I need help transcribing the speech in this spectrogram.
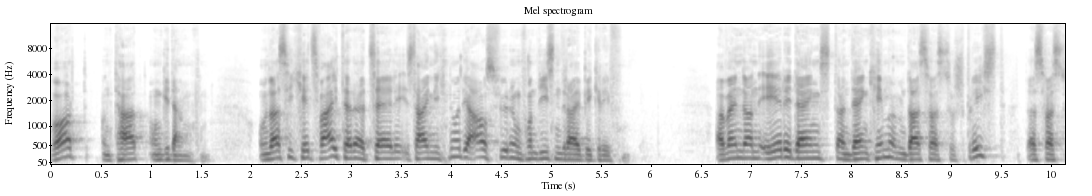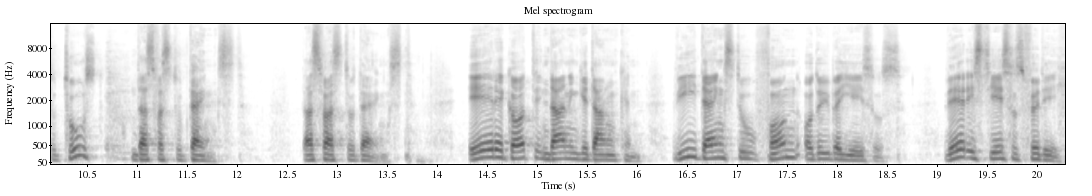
Wort und Tat und Gedanken. Und was ich jetzt weiter erzähle, ist eigentlich nur die Ausführung von diesen drei Begriffen. Aber wenn du an Ehre denkst, dann denk immer um das, was du sprichst, das, was du tust und das, was du denkst. Das, was du denkst. Ehre Gott in deinen Gedanken. Wie denkst du von oder über Jesus? Wer ist Jesus für dich?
